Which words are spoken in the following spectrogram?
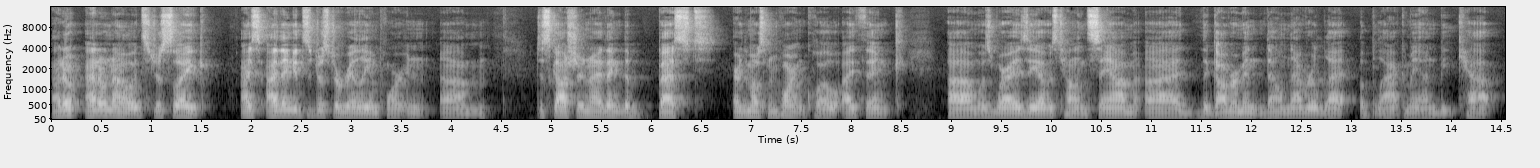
I don't, I don't know. It's just like, I, I think it's just a really important um, discussion. I think the best, or the most important quote, I think, um, was where Isaiah was telling Sam, uh, the government, they'll never let a black man be cap-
